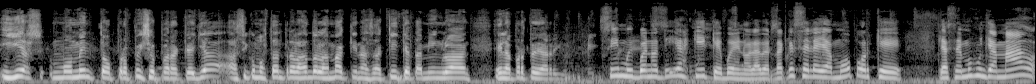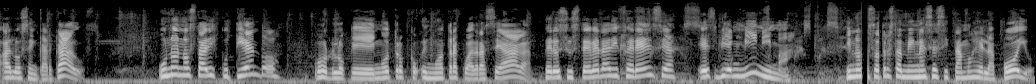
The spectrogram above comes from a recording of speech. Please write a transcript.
y es momento propicio para que ya, así como están trabajando las máquinas aquí, que también lo hagan en la parte de arriba. Sí, muy buenos días, Quique. Bueno, la verdad que se le llamó porque le hacemos un llamado a los encargados. Uno no está discutiendo por lo que en, otro, en otra cuadra se haga. Pero si usted ve la diferencia, es bien mínima. Y nosotros también necesitamos el apoyo.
